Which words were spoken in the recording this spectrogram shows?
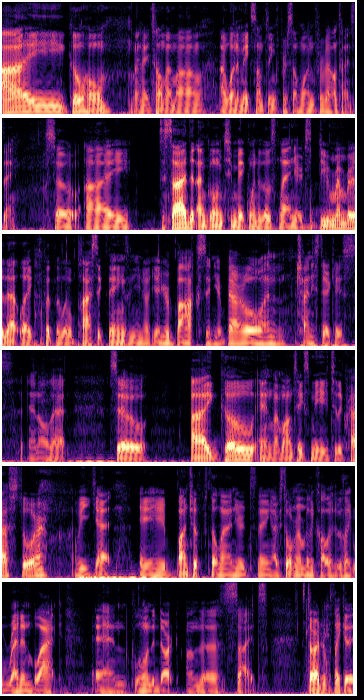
I go home and I tell my mom I want to make something for someone for Valentine's Day. So I decide that I'm going to make one of those lanyards. Do you remember that, like, with the little plastic things and you know, you your box and your barrel and Chinese staircase and all that? So I go and my mom takes me to the craft store. We get a bunch of the lanyards thing. I still remember the colors. It was like red and black and glow in the dark on the sides started with like a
